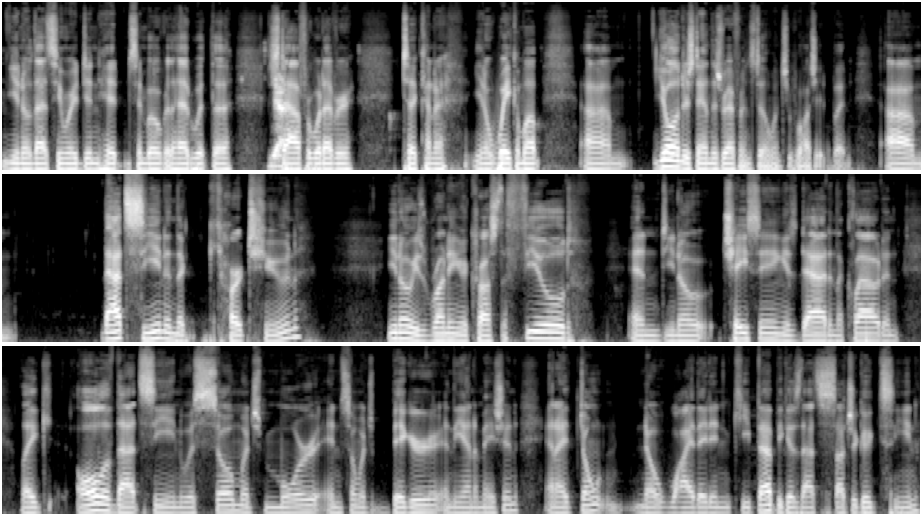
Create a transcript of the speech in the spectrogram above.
you know, that scene where he didn't hit Simba over the head with the Yeah. staff or whatever. to kind of you know wake him up. Um, you'll understand this reference still once you watch it, but um, that scene in the cartoon, you know, he's running across the field and you know chasing his dad in the cloud and like all of that scene was so much more and so much bigger in the animation and i don't know why they didn't keep that because that's such a good scene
